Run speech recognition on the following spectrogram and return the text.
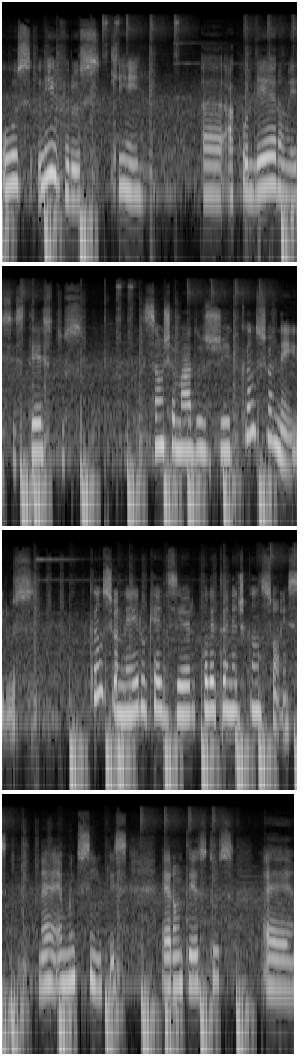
os livros que uh, acolheram esses textos são chamados de cancioneiros. Cancioneiro quer dizer coletânea de canções, né? É muito simples. Eram textos é,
